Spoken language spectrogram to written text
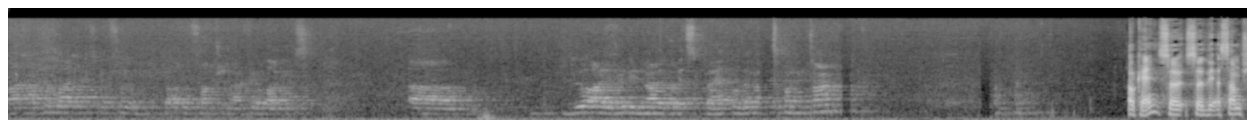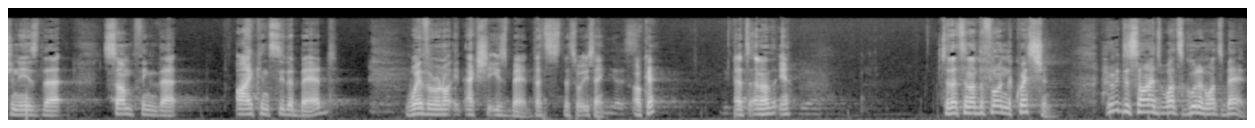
I, I feel like it's also the other assumption, I feel like it's, um, do I really know that it's bad for them at this point in time? Okay, so, so the assumption is that something that I consider bad, whether or not it actually is bad. That's, that's what you're saying. Yes. Okay? That's another, yeah. Yeah. So that's another flaw in the question. Who decides what's good and what's bad?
